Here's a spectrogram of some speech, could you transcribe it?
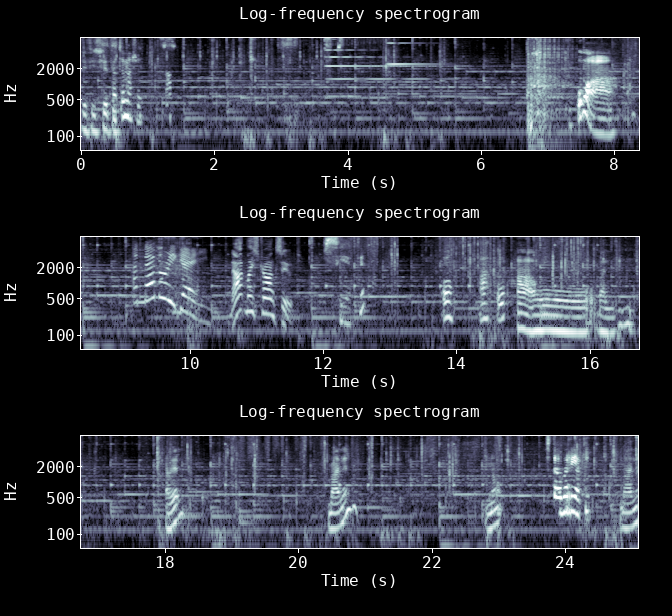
Diecisiete. 8 más 8. ¡Upa! A memory game. Not my strong suit. 7. Oh, ah, oh. Ah, oh, vale. A ver. Vale. No, Está Overry aquí. vale.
